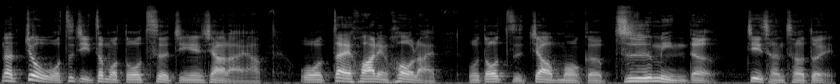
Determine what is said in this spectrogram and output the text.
那就我自己这么多次的经验下来啊，我在花莲后来我都只叫某个知名的计程车队，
